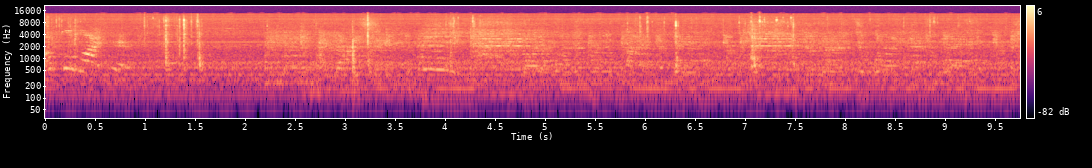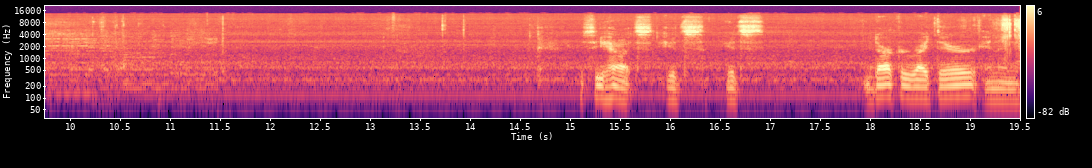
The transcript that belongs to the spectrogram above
local library. See how it's it's it's darker right there, and then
